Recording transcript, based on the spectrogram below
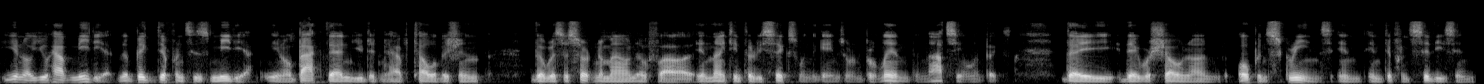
You know, you have media. The big difference is media. You know, back then you didn't have television there was a certain amount of uh, in 1936 when the games were in Berlin, the Nazi Olympics. They they were shown on open screens in, in different cities in,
